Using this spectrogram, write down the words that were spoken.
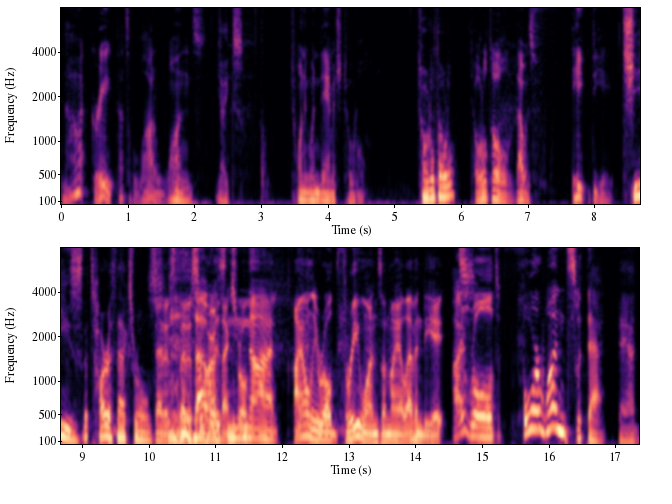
Not great. That's a lot of ones. Yikes. 21 damage total. Total, total? Total, total. That was 8d8. Jeez, that's Harathax rolls. That is that is That some was Harathax roll. not- I only rolled three ones on my 11d8. I rolled four ones with that. Bad.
